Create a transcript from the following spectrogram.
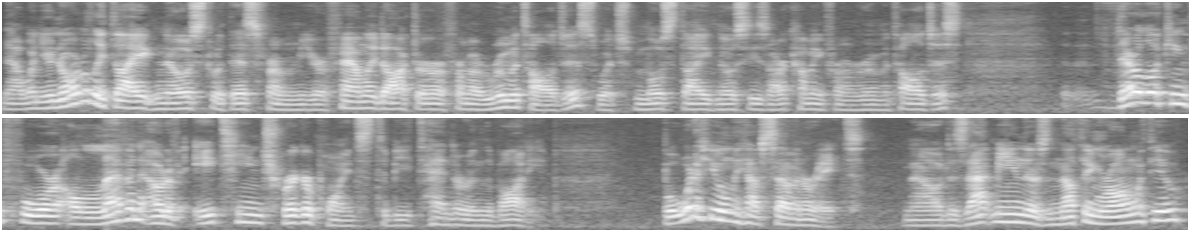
Now, when you're normally diagnosed with this from your family doctor or from a rheumatologist, which most diagnoses are coming from a rheumatologist, they're looking for 11 out of 18 trigger points to be tender in the body. But what if you only have seven or eight? Now, does that mean there's nothing wrong with you?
